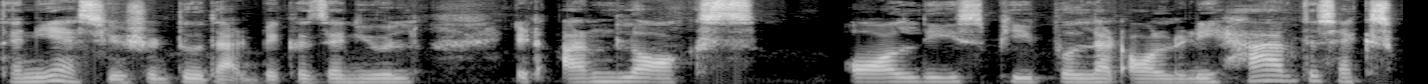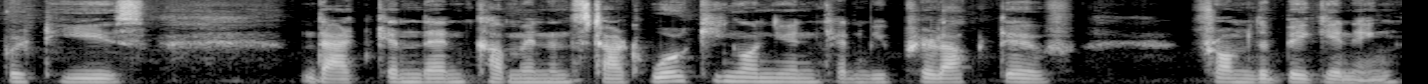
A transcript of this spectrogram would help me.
then yes you should do that because then you'll it unlocks all these people that already have this expertise that can then come in and start working on you and can be productive from the beginning.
